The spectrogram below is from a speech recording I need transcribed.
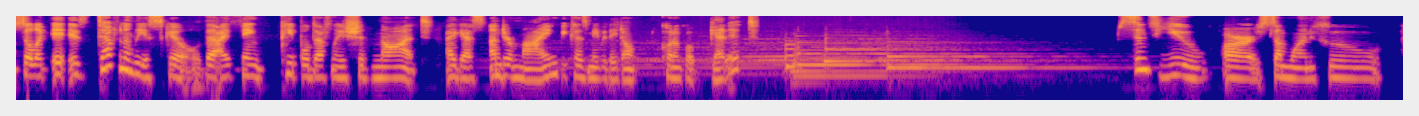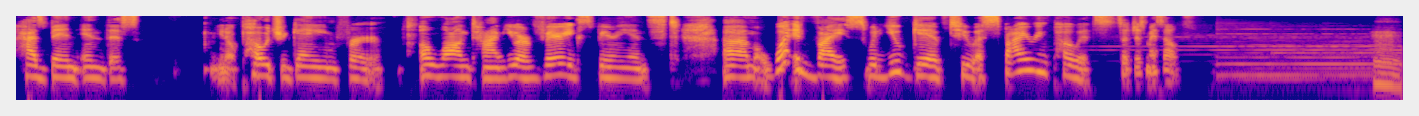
So like it is definitely a skill that I think people definitely should not, I guess, undermine because maybe they don't quote unquote get it. Since you are someone who has been in this you know poetry game for a long time. You are very experienced. Um, what advice would you give to aspiring poets such as myself? Hmm.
